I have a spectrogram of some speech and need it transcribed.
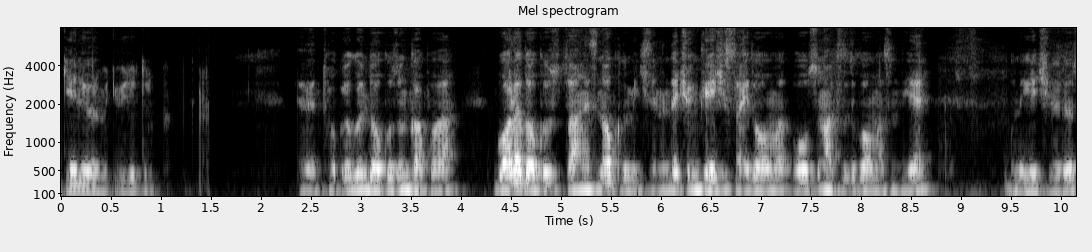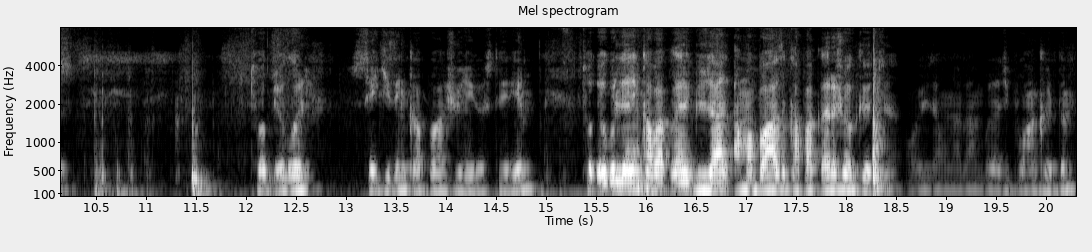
geliyorum durdurup. Evet Tokyo Ghoul 9'un kapağı. Bu arada 9 tanesini okudum ikisinin de çünkü eşit sayıda olma, olsun haksızlık olmasın diye. Bunu geçiyoruz. Tokyo Ghoul 8'in kapağı şöyle göstereyim. Tokyo kapakları güzel ama bazı kapakları çok kötü. O yüzden onlardan birazcık puan kırdım.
